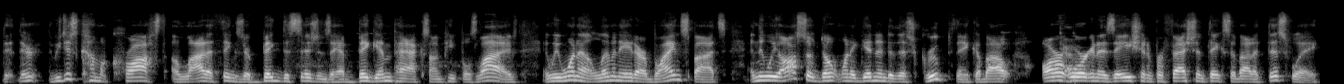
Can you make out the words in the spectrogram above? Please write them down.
there we just come across a lot of things they're big decisions they have big impacts on people's lives and we want to eliminate our blind spots and then we also don't want to get into this group think about our yeah. organization and profession thinks about it this way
